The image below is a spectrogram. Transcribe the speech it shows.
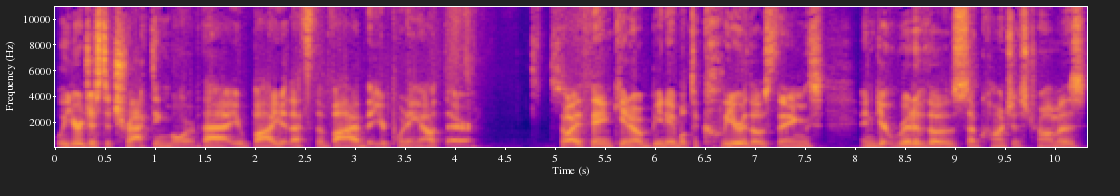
Well you're just attracting more of that. Your body that's the vibe that you're putting out there. So i think you know being able to clear those things and get rid of those subconscious traumas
